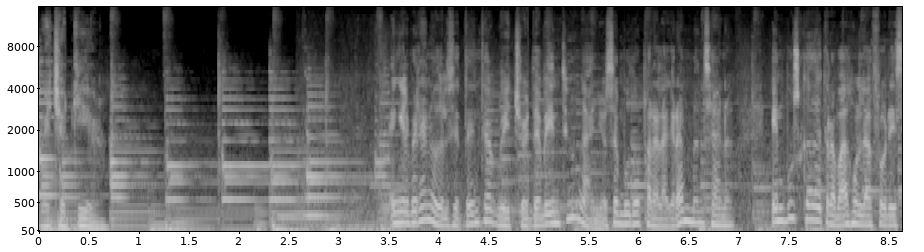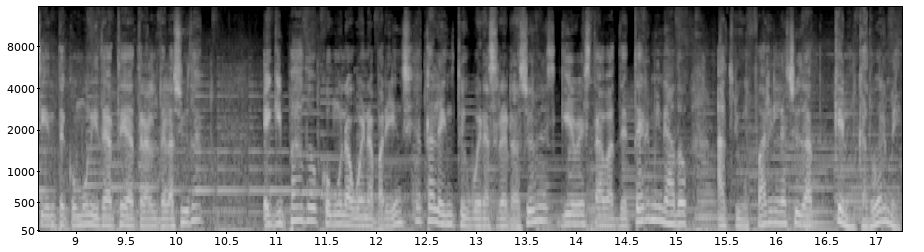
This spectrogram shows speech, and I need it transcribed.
Richard Gere. En el verano del 70, Richard, de 21 años, se mudó para la Gran Manzana en busca de trabajo en la floreciente comunidad teatral de la ciudad. Equipado con una buena apariencia, talento y buenas relaciones, Gere estaba determinado a triunfar en la ciudad que nunca duerme.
